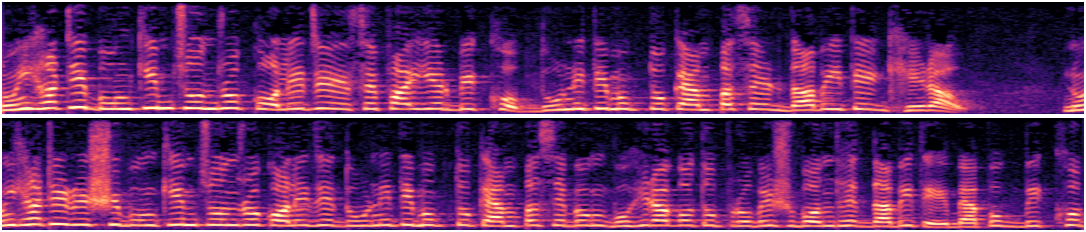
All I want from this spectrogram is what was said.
নৈহাটি বঙ্কিমচন্দ্র কলেজে এসএফআই এর বিক্ষোভ। দুর্নীতিমুক্ত ক্যাম্পাসের দাবিতে ঘেরাও। নৈহাটি ঋষি বঙ্কিমচন্দ্র কলেজে দুর্নীতিমুক্ত ক্যাম্পাস এবং বহিরাগত প্রবেশ বন্ধের দাবিতে ব্যাপক বিক্ষোভ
